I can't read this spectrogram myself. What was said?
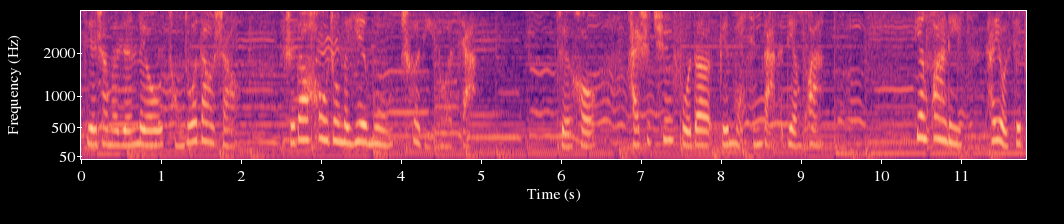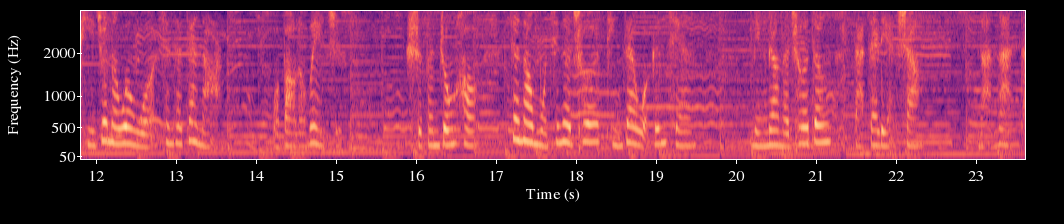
街上的人流从多到少，直到厚重的夜幕彻底落下，最后。还是屈服的给母亲打了电话。电话里，他有些疲倦的问我现在在哪儿。我报了位置。十分钟后，见到母亲的车停在我跟前，明亮的车灯打在脸上，暖暖的。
